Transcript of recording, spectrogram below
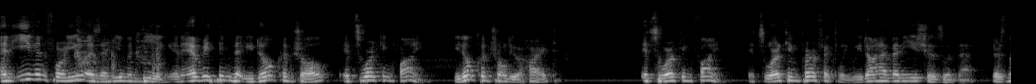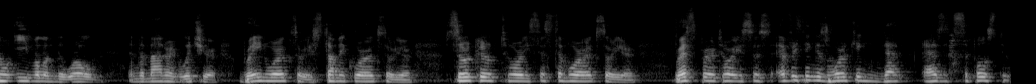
And even for you as a human being, in everything that you don't control, it's working fine. You don't control your heart, it's working fine. It's working perfectly. We don't have any issues with that. There's no evil in the world in the manner in which your brain works, or your stomach works, or your circulatory system works, or your respiratory system. Everything is working that as it's supposed to.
